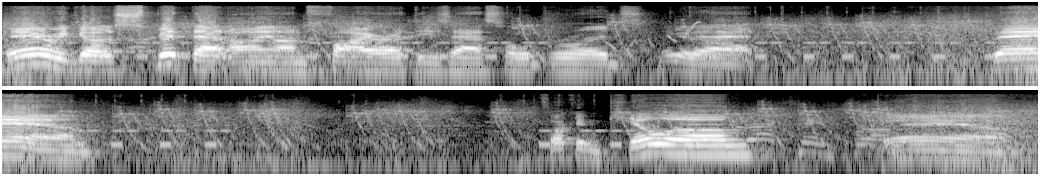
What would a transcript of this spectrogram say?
There we go. Spit that ion fire at these asshole droids. Look at that. Bam. Fucking kill them. Bam.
